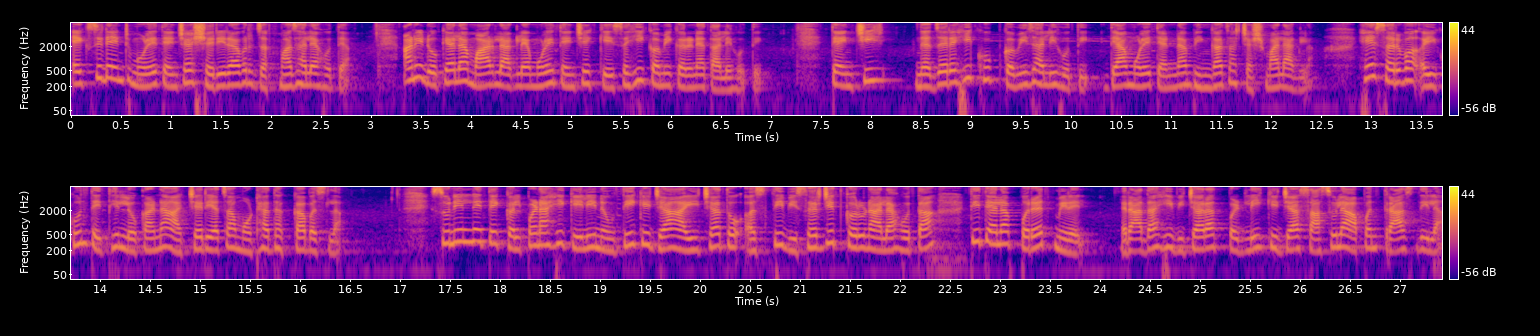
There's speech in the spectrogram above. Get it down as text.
ॲक्सिडेंटमुळे त्यांच्या शरीरावर जखमा झाल्या होत्या आणि डोक्याला मार लागल्यामुळे त्यांचे केसही कमी करण्यात आले होते. त्यांची नजरही खूप कमी झाली होती त्यामुळे त्यांना भिंगाचा चष्मा लागला. हे सर्व ऐकून तेथील लोकांना आश्चर्याचा मोठा धक्का बसला. सुनीलने ते कल्पनाही केली नव्हती की ज्या आईच्या तो अस्थि विसर्जित करून आला होता ती त्याला परत मिळेल. राधा ही विचारात पडली की ज्या सासूला आपण त्रास दिला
